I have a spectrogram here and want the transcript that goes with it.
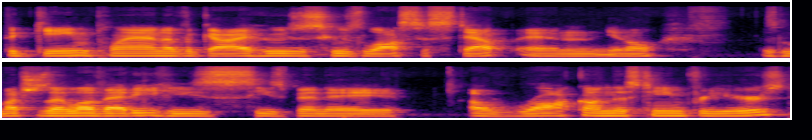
the game plan of a guy who's who's lost a step and, you know, as much as I love Eddie, he's he's been a a rock on this team for years.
